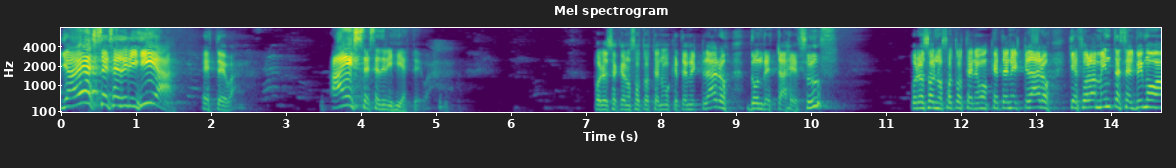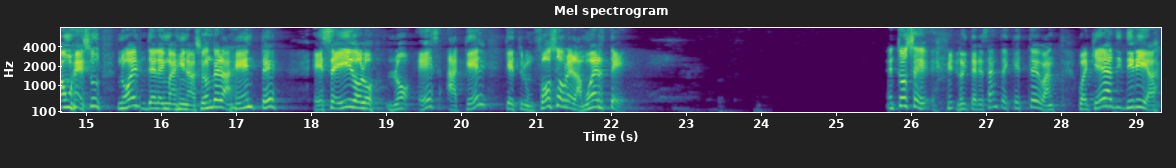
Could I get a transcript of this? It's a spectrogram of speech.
Y a ese se dirigía Esteban. A ese se dirigía Esteban. Por eso es que nosotros tenemos que tener claro dónde está Jesús. Por eso nosotros tenemos que tener claro que solamente servimos a un Jesús, no el de la imaginación de la gente, ese ídolo, no, es aquel que triunfó sobre la muerte. Entonces, lo interesante es que Esteban, cualquiera diría,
